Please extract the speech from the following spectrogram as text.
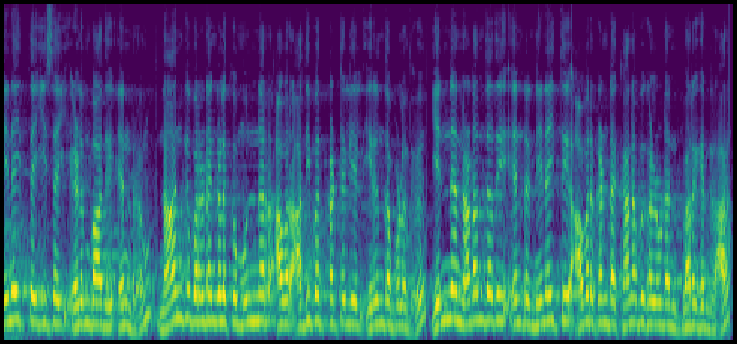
நினைத்த இசை எழும்பாது என்றும் நான்கு வருடங்களுக்கு முன்னர் அவர் அதிபர் கட்டிலில் இருந்த பொழுது என்ன நடந்தது என்று நினைத்து அவர் கண்ட கனவுகளுடன் வருகின்றார்.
